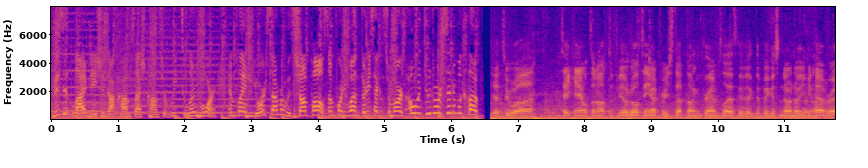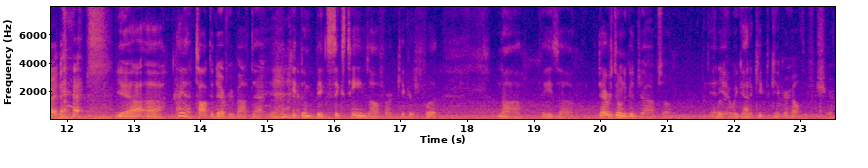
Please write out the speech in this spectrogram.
Visit LiveNation.com slash Concert Week to learn more and plan your summer with Sean Paul, Sum 41, 30 Seconds to Mars, oh, and Two Door Cinema Club. You have to uh, take Hamilton off the field goal team after he stepped on Graham's last guy, like the biggest no-no you can have, right? yeah, uh, I gotta talk to Devery about that. Yeah, keep them big 16s off our kicker's foot. Nah, he's uh, Devery's doing a good job. So, and yeah, we got to keep the kicker healthy for sure.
